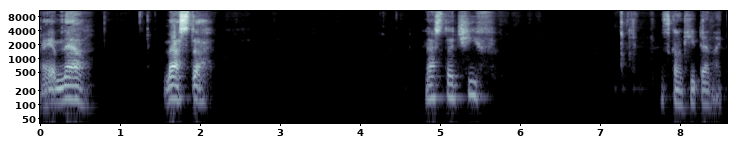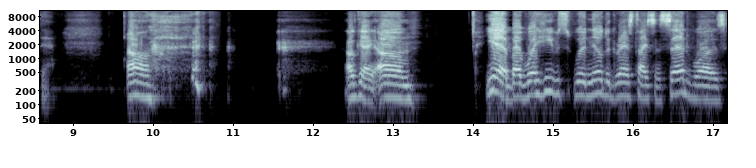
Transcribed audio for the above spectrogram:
I am now Master Master Chief. It's gonna keep that like that. Oh, okay. Um, yeah, but what he was, what Neil deGrasse Tyson said was,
